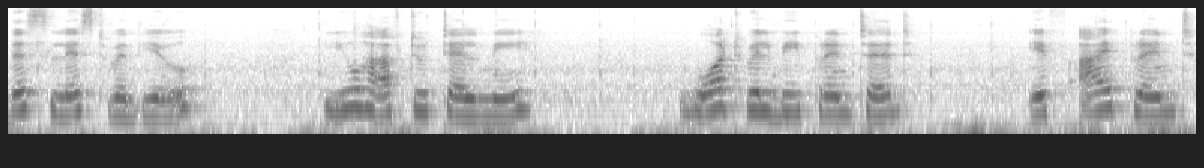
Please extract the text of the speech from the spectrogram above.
this list with you you have to tell me what will be printed if I print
